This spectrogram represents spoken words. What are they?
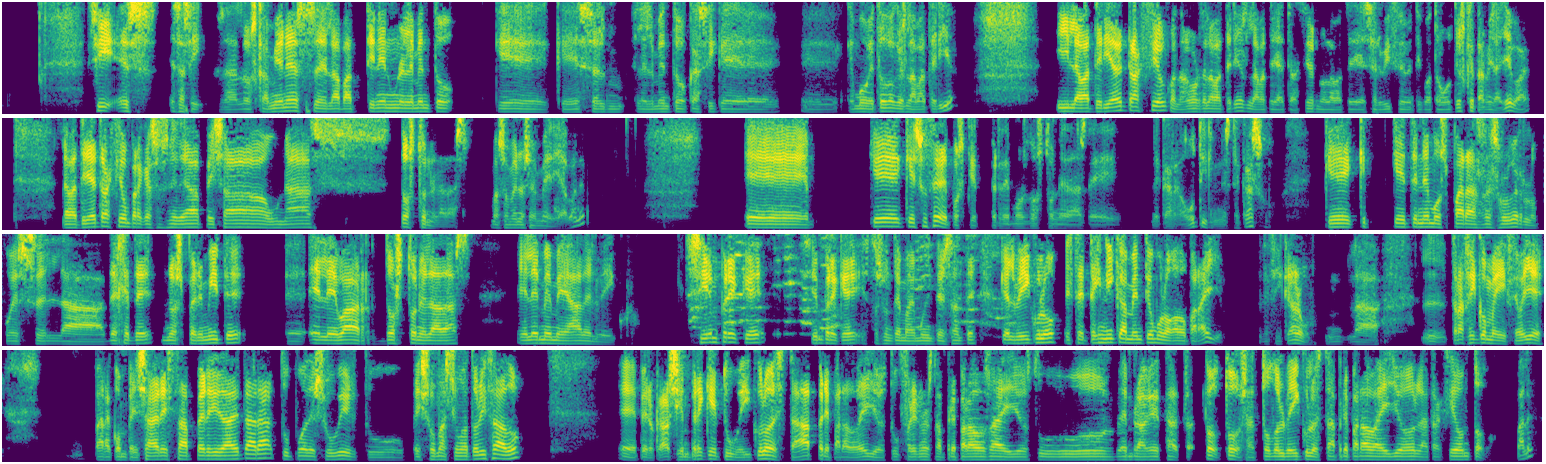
Sí, es, es así. O sea, los camiones eh, tienen un elemento que, que es el, el, elemento casi que, eh, que mueve todo, que es la batería. Y la batería de tracción, cuando hablamos de la batería, es la batería de tracción, no la batería de servicio de 24 voltios, que también la lleva. ¿eh? La batería de tracción, para que os una idea, pesa unas dos toneladas, más o menos en media, ¿vale? Eh, ¿qué, ¿qué, sucede? Pues que perdemos dos toneladas de, de carga útil en este caso. ¿Qué, qué, tenemos para resolverlo? Pues eh, la DGT nos permite eh, elevar dos toneladas el MMA del vehículo. Siempre que, siempre que, esto es un tema muy interesante, que el vehículo esté técnicamente homologado para ello. Es decir, claro, la, el tráfico me dice, oye, para compensar esta pérdida de tara, tú puedes subir tu peso máximo autorizado eh, pero claro, siempre que tu vehículo está preparado a ellos, tus frenos están preparados a ellos, tu embrague está, todo, todo, o sea, todo el vehículo está preparado a ellos, la tracción, todo, ¿vale?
